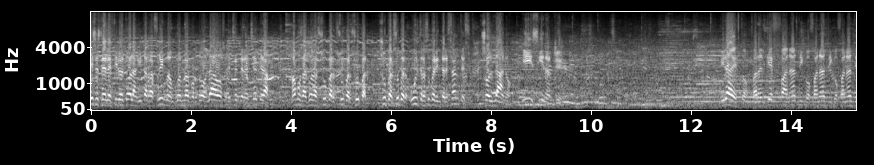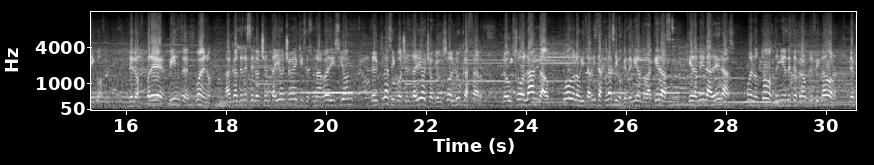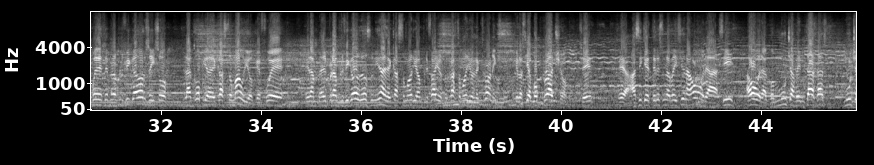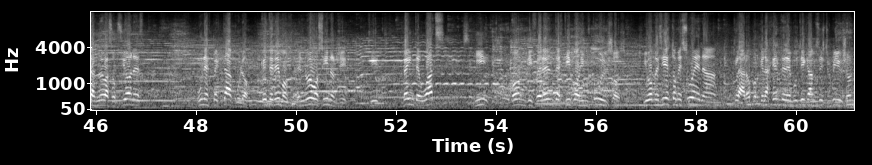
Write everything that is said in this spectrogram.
Ese es el estilo de todas las guitarras Friedman, pueden ver por todos lados, etcétera, etcétera. Vamos a cosas súper, súper, súper, súper, súper, ultra, súper interesantes. Soldano y Synergy. Mira esto, para el que es fanático, fanático, fanático de los pre-vintage, bueno, acá tenés el 88X, es una reedición del clásico 88 que usó Lukather, lo usó Landau, todos los guitarristas clásicos que tenían raqueras que eran heladeras, bueno, todos tenían este preamplificador. Después de este preamplificador se hizo la copia de Custom Audio, que fue el, preamplificador de dos unidades de Custom Audio Amplifiers o Custom Audio Electronics, que lo hacía Bob. ¿sí? Eh, así que tenés una revisión ahora, ¿sí? ahora, con muchas ventajas, muchas nuevas opciones, un espectáculo. ¿Qué tenemos? El nuevo Synergy, 20 watts y con diferentes tipos de impulsos. Y vos me decís, esto me suena, claro, porque la gente de Boutique Amps Distribution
